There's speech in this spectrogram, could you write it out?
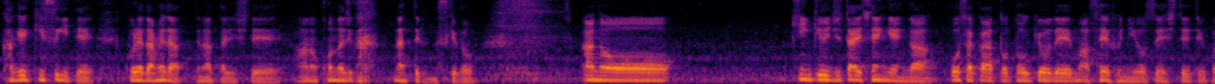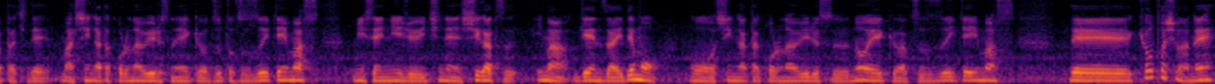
過激すぎて、これはダメだってなったりして、あの、こんな時間になってるんですけど、あの、緊急事態宣言が大阪と東京で、まあ、政府に要請してという形で、まあ、新型コロナウイルスの影響ずっと続いています。2021年4月今現在でも新型コロナウイルスの影響が続いています。で京都市はね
